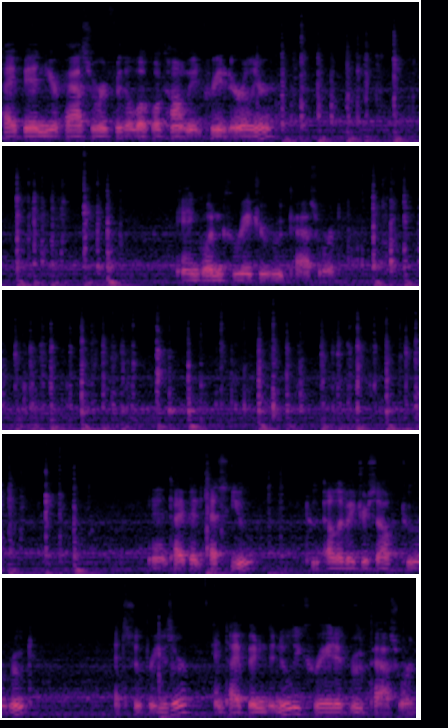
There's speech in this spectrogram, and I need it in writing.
Type in your password for the local account we had created earlier. And go ahead and create your root password. Type in SU to elevate yourself to a root at super user and type in the newly created root password.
